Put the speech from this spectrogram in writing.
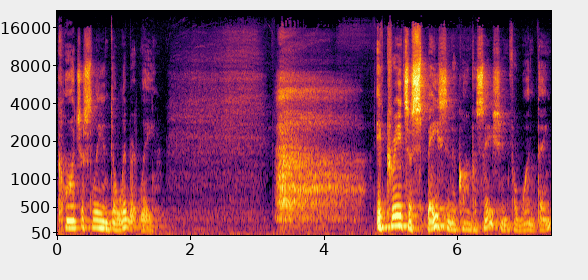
consciously and deliberately. It creates a space in a conversation, for one thing.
